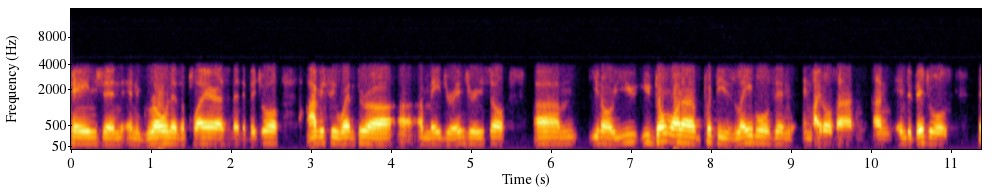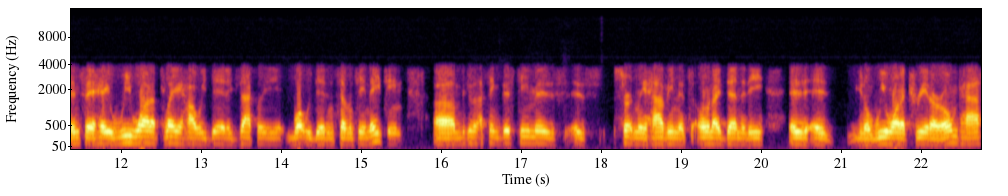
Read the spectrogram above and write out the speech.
changed and and grown as a player as an individual. Obviously went through a, a major injury, so um, you know you you don't want to put these labels and, and titles on on individuals and say, hey, we want to play how we did exactly what we did in 17, 18, um, because I think this team is is certainly having its own identity. It, it, you know, we want to create our own path.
